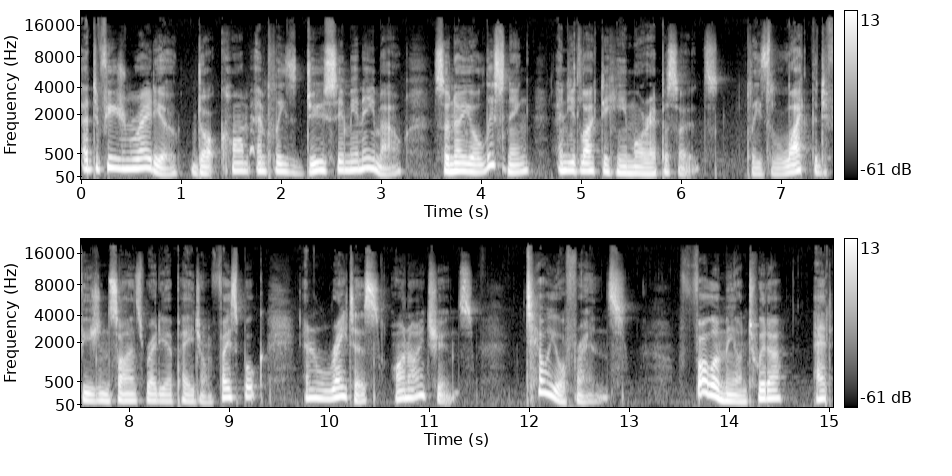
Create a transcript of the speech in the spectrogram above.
at diffusionradio.com. And please do send me an email so know you're listening and you'd like to hear more episodes. Please like the Diffusion Science Radio page on Facebook and rate us on iTunes. Tell your friends. Follow me on Twitter at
